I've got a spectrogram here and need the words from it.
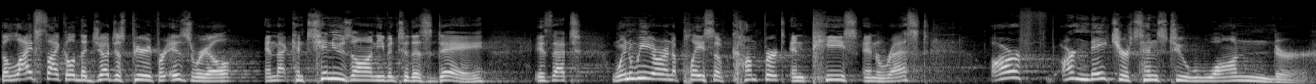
the life cycle in the Judges period for Israel, and that continues on even to this day, is that when we are in a place of comfort and peace and rest, our, our nature tends to wander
